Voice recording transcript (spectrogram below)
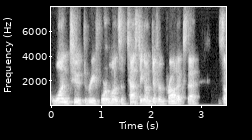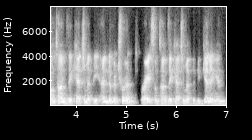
one, two, three, four months of testing on different products that sometimes they catch them at the end of a trend, right? Sometimes they catch them at the beginning and,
